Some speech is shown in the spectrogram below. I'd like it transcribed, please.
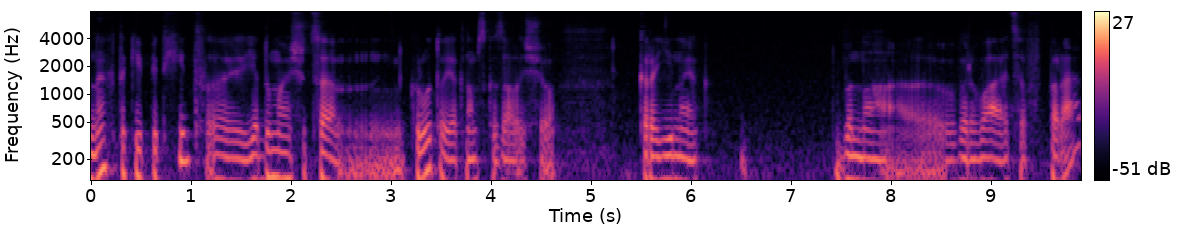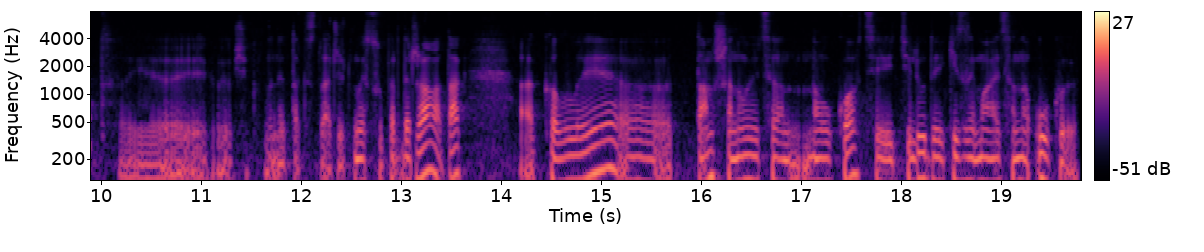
в них такий підхід. е, Я думаю, що це круто, як нам сказали, що країна, як вона е, виривається вперед, е, якщо вони так стверджують, ми супердержава, так? Коли там шануються науковці і ті люди, які займаються наукою.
